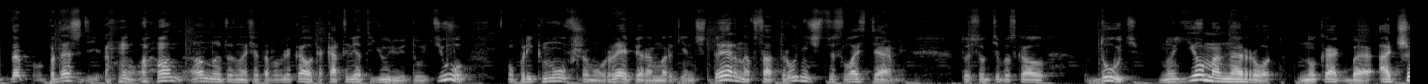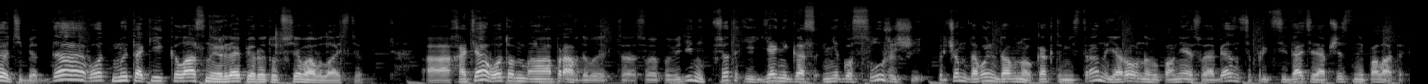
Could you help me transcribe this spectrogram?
Да подожди. Он, он это, значит, опубликовал как ответ Юрию Дудю, упрекнувшему рэпера Моргенштерна в сотрудничестве с властями. То есть он типа сказал, Дудь, ну ёма народ, ну как бы, а чё тебе? Да, вот мы такие классные рэперы тут все во власти. А, хотя вот он а, оправдывает э, свое поведение. Все-таки я не, гос, не госслужащий, причем довольно давно. Как-то ни странно, я ровно выполняю свои обязанности председателя общественной палаты.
